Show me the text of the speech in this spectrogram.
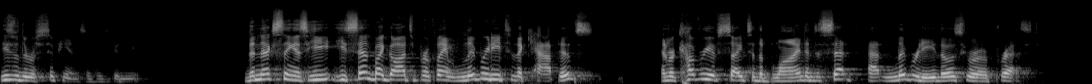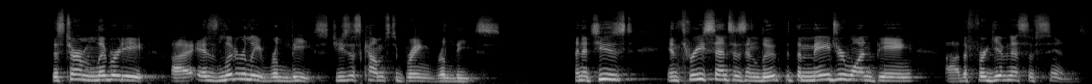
These are the recipients of his good news. The next thing is he, he's sent by God to proclaim liberty to the captives and recovery of sight to the blind and to set at liberty those who are oppressed. This term liberty uh, is literally release. Jesus comes to bring release. And it's used in three senses in Luke, but the major one being uh, the forgiveness of sins.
